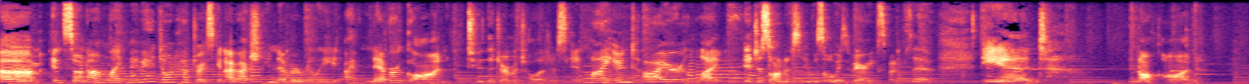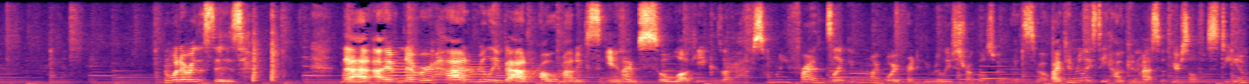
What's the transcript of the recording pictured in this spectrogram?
Um, and so now I'm like, maybe I don't have dry skin. I've actually never really, I've never gone to the dermatologist in my entire life. It just honestly was always very expensive and knock on whatever this is that I have never had really bad problematic skin. I'm so lucky because I have so many friends, like even my boyfriend, he really struggles with it. So I can really see how it can mess with your self-esteem.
